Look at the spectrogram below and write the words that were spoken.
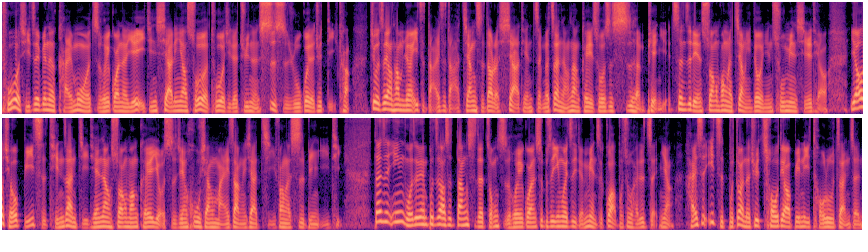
土耳其这边的凯莫尔指挥官呢，也已经下令要所有土耳其的军人视死如归的去抵抗。就这样，他们就要一直打，一直打，僵持到了夏天，整个战场上可以说是尸横遍野，甚至连双方的将领都已经出面协调，要求彼此停战几天，让双方可以有时间互相埋葬一下己方的士兵遗体。但是英国这边不知道是当时的总指挥官是不是因为自己的面子挂不住，还是怎样，还是一直不断的去抽调兵力投入战争。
